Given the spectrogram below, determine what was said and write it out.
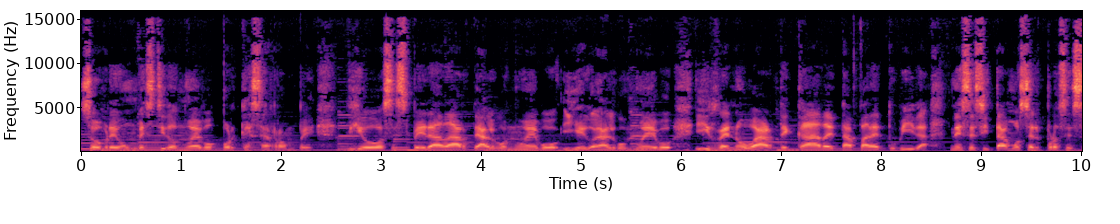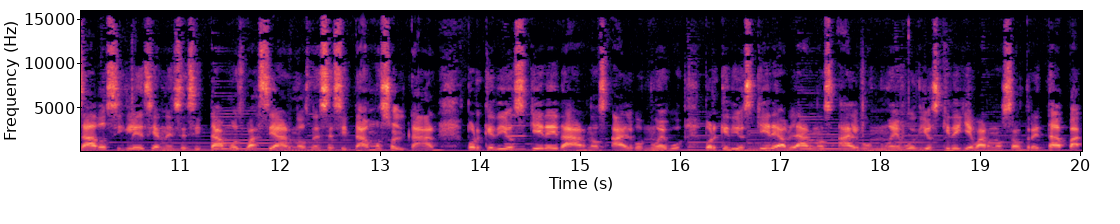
sobre un vestido nuevo porque se rompe. Dios espera darte algo nuevo y algo nuevo y renovarte cada etapa de tu vida. Necesitamos ser procesados, iglesia, necesitamos vaciarnos, necesitamos soltar porque Dios quiere darnos algo nuevo, porque Dios quiere hablarnos algo nuevo, Dios quiere llevarnos a otra etapa.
